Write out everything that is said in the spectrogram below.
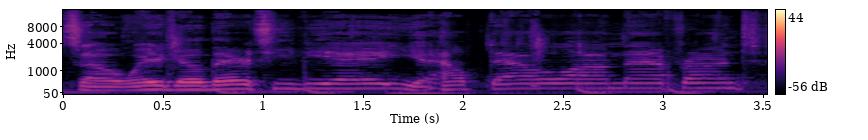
So, way to go there, TVA. You helped out a lot on that front.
